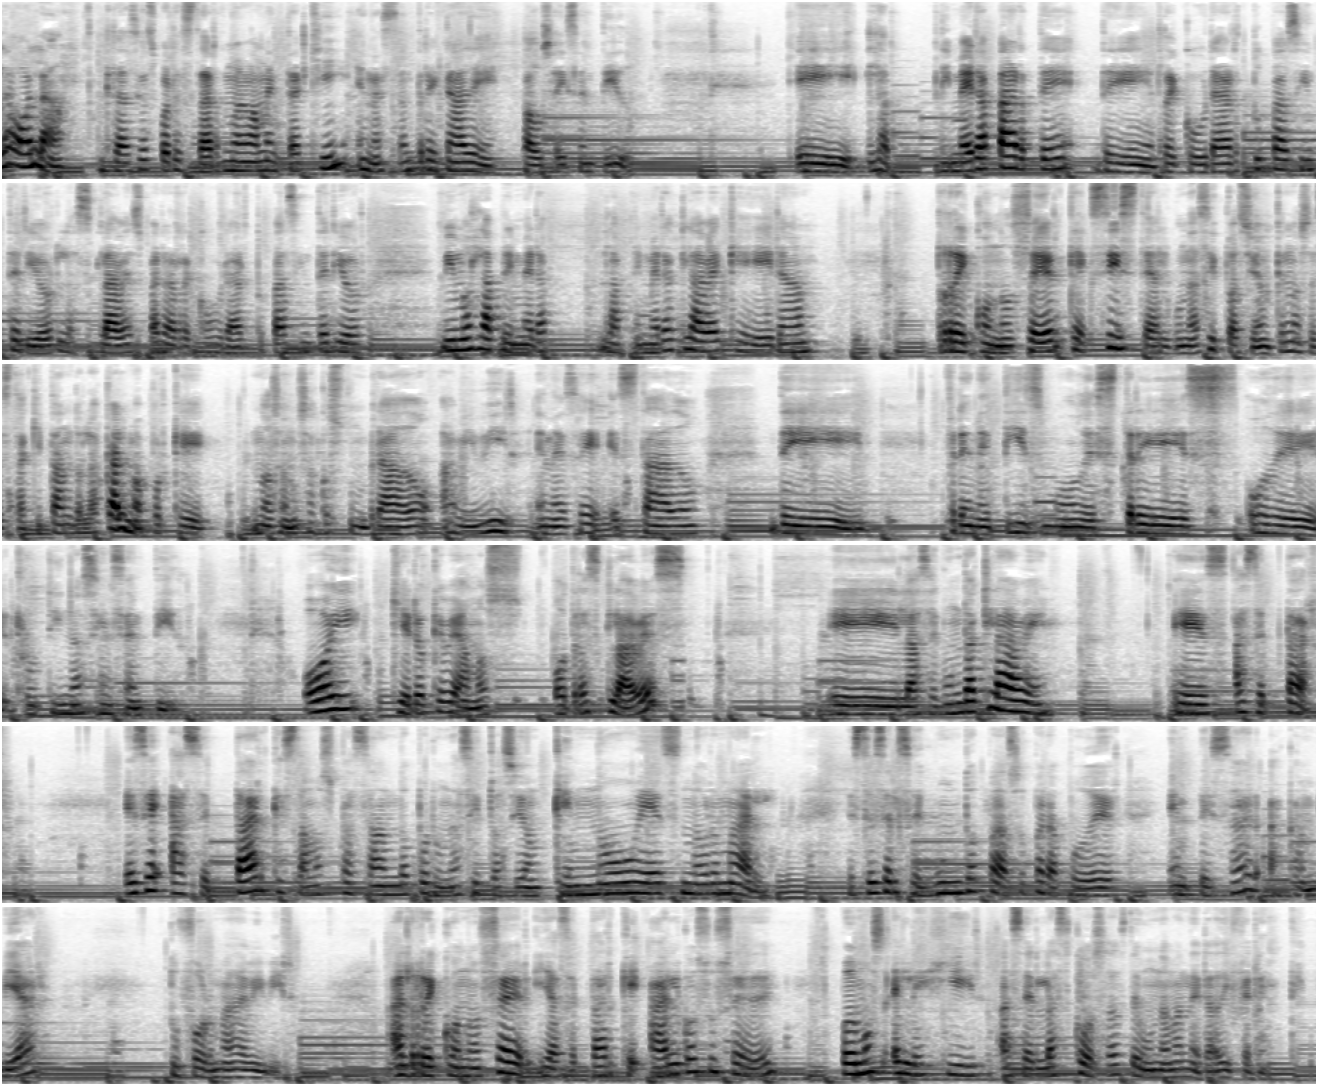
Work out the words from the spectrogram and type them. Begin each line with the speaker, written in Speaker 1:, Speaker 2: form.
Speaker 1: Hola, hola. Gracias por estar nuevamente aquí en esta entrega de Pausa y Sentido. Eh, la primera parte de recobrar tu paz interior, las claves para recobrar tu paz interior, vimos la primera, la primera clave que era reconocer que existe alguna situación que nos está quitando la calma porque nos hemos acostumbrado a vivir en ese estado de frenetismo, de estrés o de rutina sin sentido. Hoy quiero que veamos otras claves. Eh, la segunda clave es aceptar. Ese aceptar que estamos pasando por una situación que no es normal. Este es el segundo paso para poder empezar a cambiar tu forma de vivir. Al reconocer y aceptar que algo sucede, podemos elegir hacer las cosas de una manera diferente.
